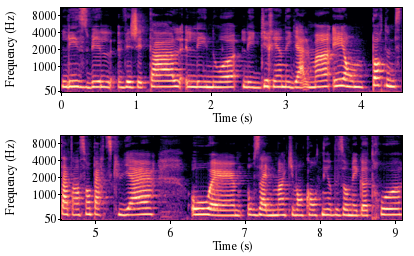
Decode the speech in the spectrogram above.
les huiles végétales, les noix, les graines également. Et on porte une petite attention particulière aux, euh, aliments qui vont contenir des oméga 3.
